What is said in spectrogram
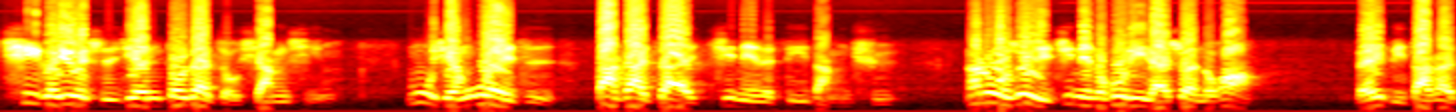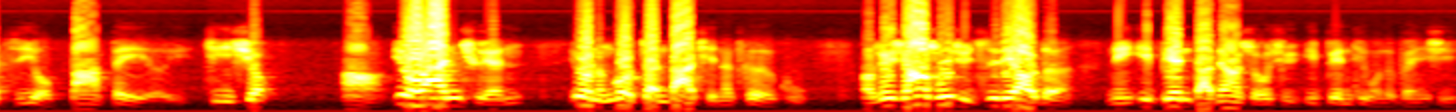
七个月时间都在走箱型，目前位置大概在今年的低档区。那如果说以今年的获利来算的话，本比大概只有八倍而已，精修啊，又安全又能够赚大钱的个股。好，所以想要索取资料的，你一边打电话索取，一边听我的分析。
